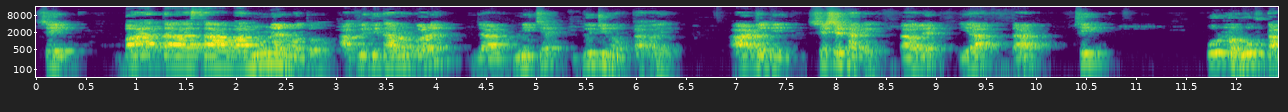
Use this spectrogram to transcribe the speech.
সেই বা, তা, সা বা নুনের মতো আকৃতি ধারণ করে, যার নিচে দুইটি নোক্তা হয়। আর যদি শেষে থাকে, তাহলে ইয়া তার ঠিক পূর্ণ রূপটা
